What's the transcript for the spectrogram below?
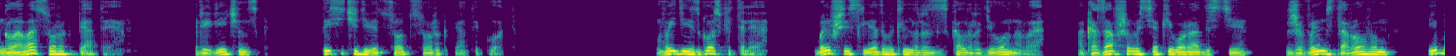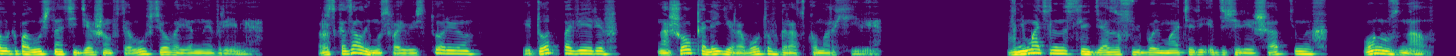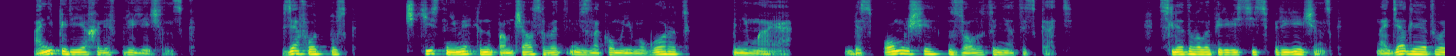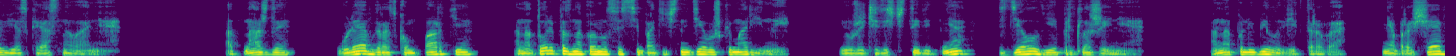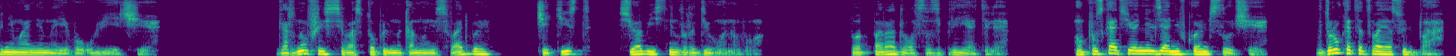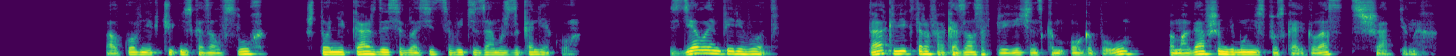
Глава 45. Приреченск, 1945 год. Выйдя из госпиталя, бывший следователь разыскал Родионова, оказавшегося, к его радости, живым, здоровым и благополучно сидевшим в тылу все военное время. Рассказал ему свою историю, и тот, поверив, нашел коллеге работу в городском архиве. Внимательно следя за судьбой матери и дочерей Шаткиных, он узнал, они переехали в Приреченск. Взяв отпуск, чекист немедленно помчался в этот незнакомый ему город, понимая, без помощи золото не отыскать. Следовало перевестись в Приреченск, найдя для этого веское основание. Однажды, гуляя в городском парке, Анатолий познакомился с симпатичной девушкой Мариной и уже через четыре дня сделал ей предложение. Она полюбила Викторова, не обращая внимания на его увечья. Вернувшись в Севастополь накануне свадьбы, чекист все объяснил Родионову. Тот порадовался за приятеля. «Упускать ее нельзя ни в коем случае. Вдруг это твоя судьба?» Полковник чуть не сказал вслух, что не каждый согласится выйти замуж за калеку. «Сделаем перевод». Так Викторов оказался в Приреченском ОГПУ, помогавшем ему не спускать глаз с Шаткиных.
